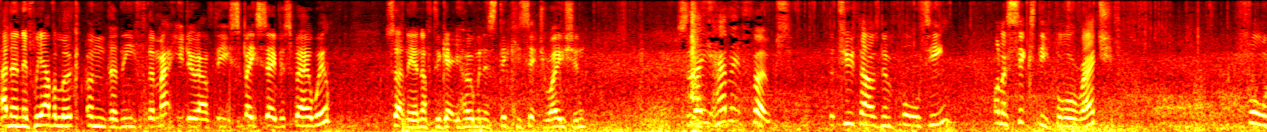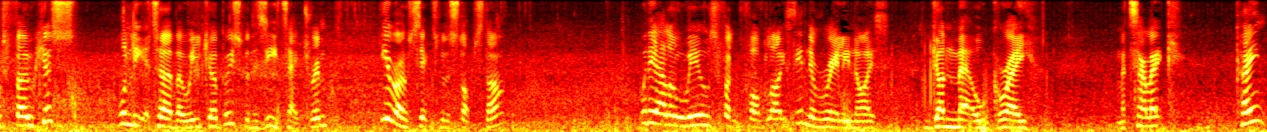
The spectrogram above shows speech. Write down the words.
And then if we have a look underneath the mat, you do have the space saver spare wheel. Certainly enough to get you home in a sticky situation. So there you have it, folks. The 2014 on a 64 reg. Ford Focus, 1 litre turbo EcoBoost with a Zetec trim. Euro 6 with a stop-start. With the alloy wheels, front fog lights in the really nice gunmetal grey metallic paint.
